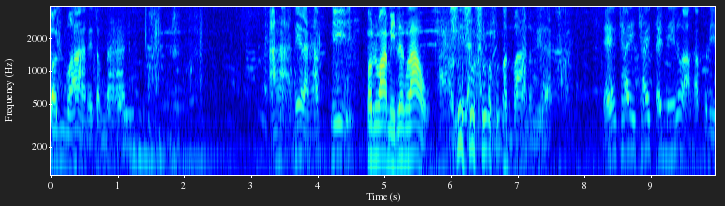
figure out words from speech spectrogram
ต้นว่าในตำนาน อ่านี่แหละครับที่ต้นว่ามีเรื่องเล่า ใช่นี่แหละครับต้นว่าตรงนี้แหละเอ๊ะใช่ใช่เต็นท์นี้หรือเปล่าครับพอดี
